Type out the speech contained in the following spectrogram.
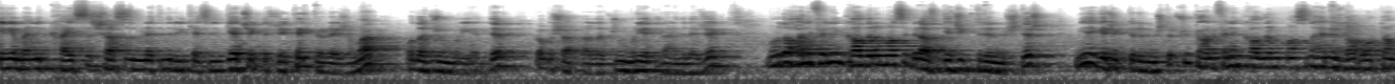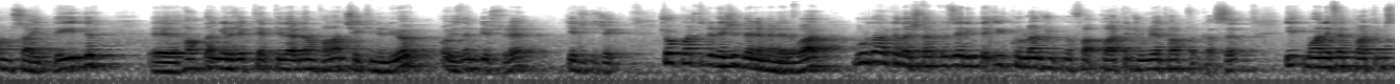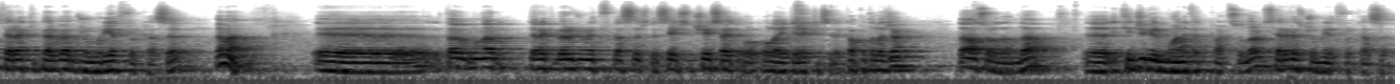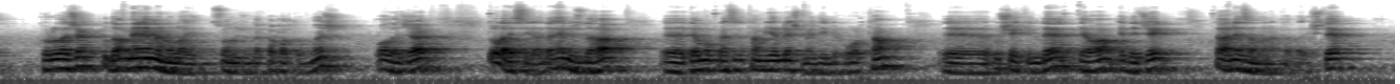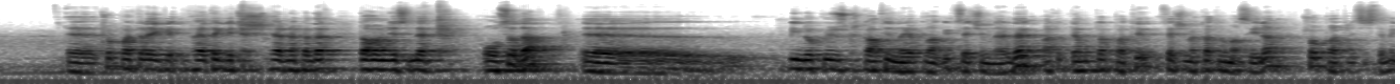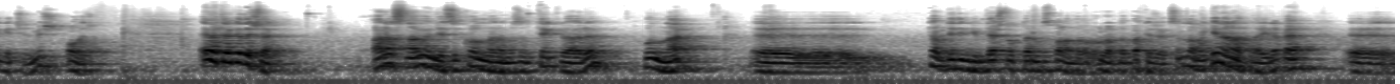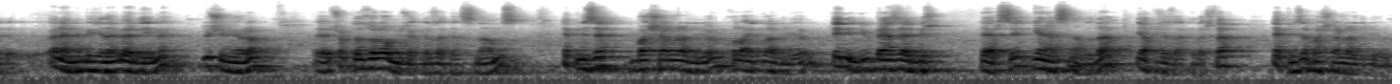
egemenlik kayıtsız şartsız milletindir ilkesinin gerçekleştiği tek bir rejim var. O da Cumhuriyettir. Ve bu şartlarda Cumhuriyet ilan edilecek. Burada halifeliğin kaldırılması biraz geciktirilmiştir. Niye geciktirilmiştir? Çünkü halifeliğin kaldırılmasına henüz daha ortam müsait değildir. E, halktan gelecek tepkilerden falan çekiniliyor. O yüzden bir süre gecikecek. Çok partili rejim denemeleri var. Burada arkadaşlar özellikle ilk kurulan parti Cumhuriyet Halk Fırkası, ilk muhalefet partimiz Terakkiperver Cumhuriyet Fırkası, değil mi? Ee, tabii bunlar Terakkiperver Cumhuriyet Fırkası işte Şey- Şeyhsaid o- olayı gerekçesiyle kapatılacak. Daha sonradan da e, ikinci bir muhalefet partisi olarak Serbest Cumhuriyet Fırkası kurulacak. Bu da Menemen olayı sonucunda kapatılmış olacak. Dolayısıyla da henüz daha e, demokrasinin tam yerleşmediği bir ortam e, bu şekilde devam edecek. Ta ne zamana kadar işte e, çok partili hayata geçiş her ne kadar daha öncesinde olsa da e, 1946 yılında yapılan ilk seçimlerde artık Demokrat Parti seçime katılmasıyla çok partili sisteme geçilmiş olacak. Evet arkadaşlar, ara sınav öncesi konularımızın tekrarı bunlar. Ee, tabii dediğim gibi ders notlarımız falan da var, oralarda bakacaksınız ama genel hatlarıyla ben e, önemli bilgiler verdiğimi düşünüyorum. E, çok da zor olmayacaktır zaten sınavımız. Hepinize başarılar diliyorum, kolaylıklar diliyorum. Dediğim gibi benzer bir dersi genel sınavda da yapacağız arkadaşlar. Hepinize başarılar diliyorum.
